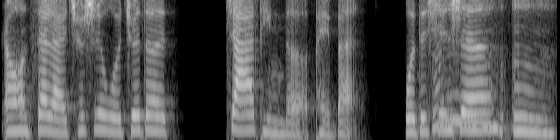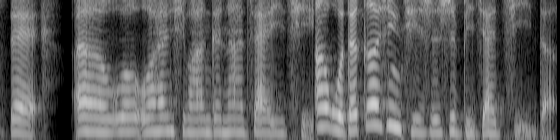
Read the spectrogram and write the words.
然后再来就是我觉得家庭的陪伴，我的先生，嗯，对。呃，我我很喜欢跟他在一起呃。我的个性其实是比较急的，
